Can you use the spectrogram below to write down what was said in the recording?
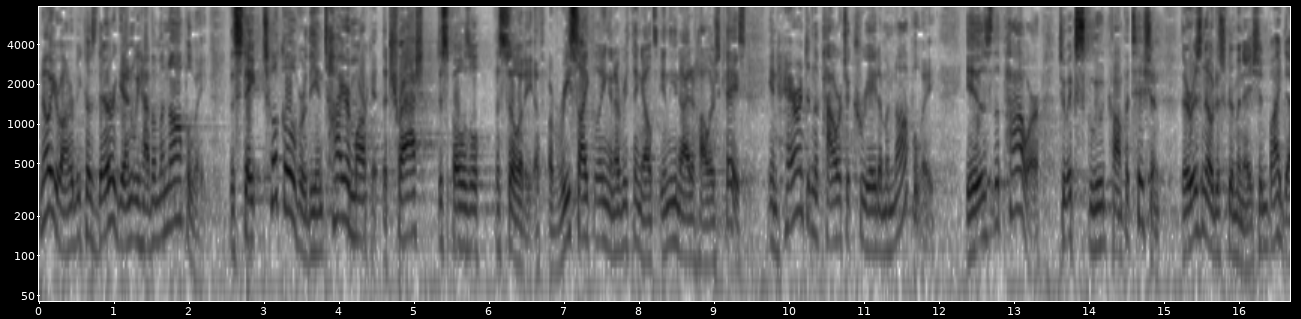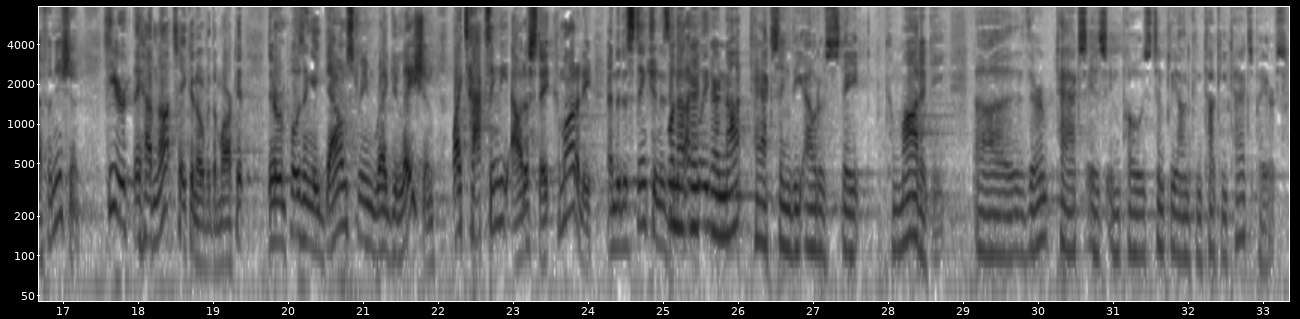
No, Your Honor, because there again we have a monopoly. The state took over the entire market, the trash disposal facility of, of, recycling and everything else in the United Haulers case. Inherent in the power to create a monopoly is the power to exclude competition. There is no discrimination by definition. Here, they have not taken over the market. They're imposing a downstream regulation by taxing the out-of-state commodity. And the distinction is well, exactly... No, they're, they're not taxing the out-of-state commodity. Uh, their tax is imposed simply on Kentucky taxpayers.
